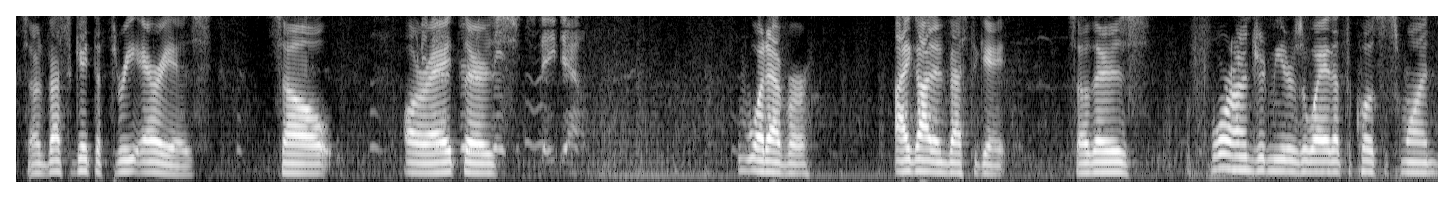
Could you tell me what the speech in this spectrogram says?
So investigate the three areas. So, alright, there's Stay down. whatever. I gotta investigate. So there's 400 meters away. That's the closest one.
